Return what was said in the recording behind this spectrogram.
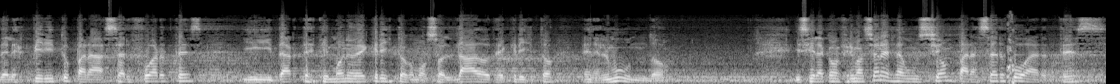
del Espíritu para ser fuertes y dar testimonio de Cristo como soldados de Cristo en el mundo. Y si la confirmación es la unción para ser fuertes,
